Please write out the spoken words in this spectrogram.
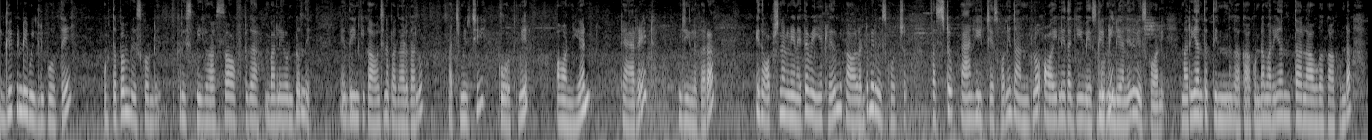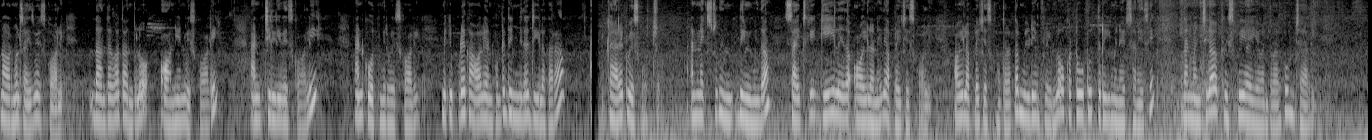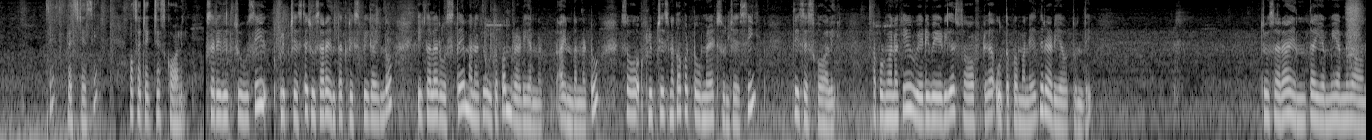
ఇడ్లీ పిండి మిగిలిపోతే ఉత్తప్పం వేసుకోండి. క్రిస్పీగా సాఫ్ట్గా భలే ఉంటుంది. దీనికి కావలసిన పదార్థాలు పచ్చిమిర్చి కొత్తిమీర ఆనియన్ క్యారెట్ జీలకర్ర ఇది ఆప్షనల్ నేనైతే వేయట్లేదు. మీకు కావాలంటే మీరు వేసుకోవచ్చు. ఫస్ట్ ప్యాన్ హీట్ చేసుకొని దాంట్లో ఆయిల్ లేదా గీ వేసుకుని పిండి అనేది వేసుకోవాలి. మరీ అంత థిన్గా కాకుండా మరీ అంత లావుగా కాకుండా నార్మల్ సైజు వేసుకోవాలి. దాని తర్వాత అందులో ఆనియన్ వేసుకోవాలి. అండ్ చిల్లీ వేసుకోవాలి. అండ్ కొత్తిమీర వేసుకోవాలి. మీకు ఇప్పుడే కావాలి అనుకుంటే దీని మీద జీలకర్ర క్యారెట్ వేసుకోవచ్చు. అండ్ నెక్స్ట్ దీని మీద సైడ్స్కి గీ లేదా ఆయిల్ అనేది అప్లై చేసుకోవాలి. ఆయిల్ అప్లై చేసుకున్న తర్వాత మీడియం ఫ్లేమ్లో ఒక టూ టు త్రీ మినిట్స్ అనేసి దాన్ని మంచిగా క్రిస్పీ అయ్యేంత వరకు ఉంచాలి. ప్రెస్ చేసి ఒకసారి చెక్ చేసుకోవాలి. ఒకసారి ఇది చూసి ఫ్లిప్ చేస్తే చూసారా ఎంత క్రిస్పీగా అయిందో? ఈ కలర్ వస్తే మనకి ఉతపం రెడీ అన్నట్టు అయిందన్నట్టు. సో ఫ్లిప్ చేసినాక ఒక టూ మినిట్స్ ఉంచేసి తీసేసుకోవాలి. అప్పుడు మనకి వేడి వేడిగా సాఫ్ట్గా ఉత్తపం అనేది రెడీ అవుతుంది. చూసారా? ఎంత ఎమ్మి ఎమ్మిగా ఉంది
